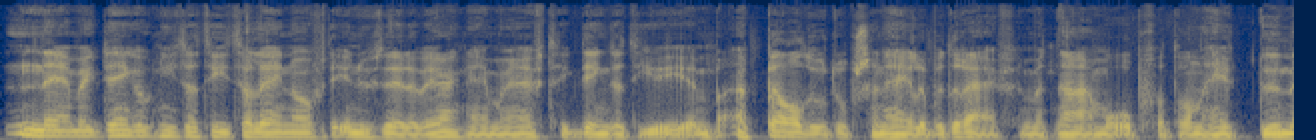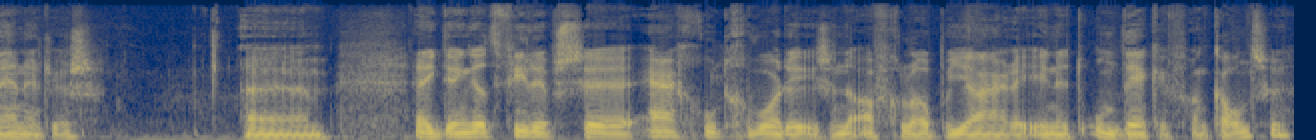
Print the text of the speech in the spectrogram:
Nee, maar ik denk ook niet dat hij het alleen over de individuele werknemer heeft. Ik denk dat hij een appel doet op zijn hele bedrijf. En met name op wat dan heet de managers. Um, en ik denk dat Philips uh, erg goed geworden is in de afgelopen jaren... in het ontdekken van kansen.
